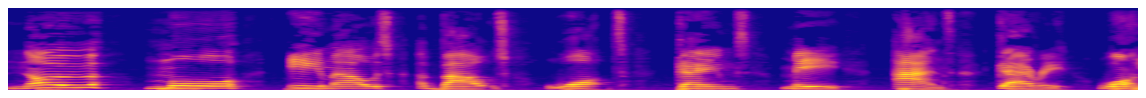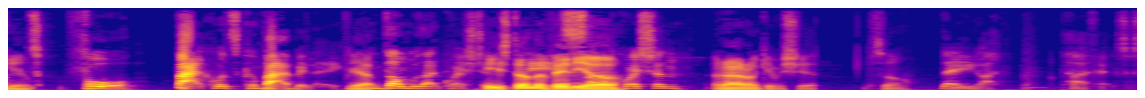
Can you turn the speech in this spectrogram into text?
No more emails about what games me and Gary want Yep. for backwards compatibility. Yep. I'm done with that question. He's done the It video. a question. And I don't give a shit. So There you go. Perfect.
